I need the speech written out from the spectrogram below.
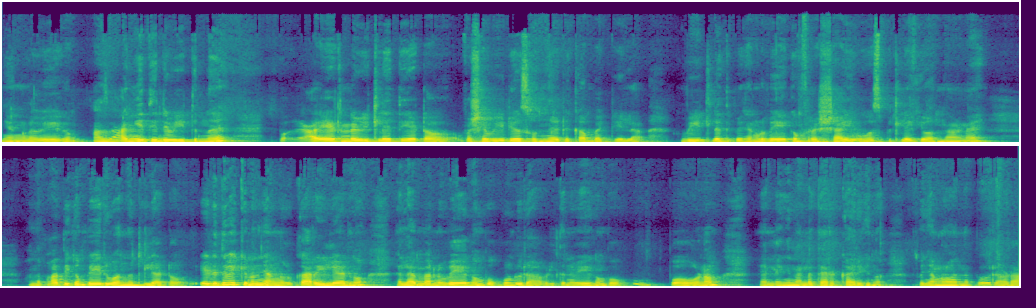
ഞങ്ങൾ വേഗം അനിയത്തിന്റെ വീട്ടിൽ നിന്ന് ഏട്ടന്റെ വീട്ടിലെത്തി കേട്ടോ. പക്ഷേ വീഡിയോസ് ഒന്നും എടുക്കാൻ പറ്റിയില്ല. വീട്ടിലെത്തിയപ്പോൾ ഞങ്ങൾ വേഗം ഫ്രഷായി ഹോസ്പിറ്റലിലേക്ക് വന്നാണ്. വന്നപ്പോൾ അധികം പേര് വന്നിട്ടില്ല കേട്ടോ. എഴുതി വെക്കണമെന്ന് ഞങ്ങൾക്ക് അറിയില്ലായിരുന്നു. എല്ലാം പറഞ്ഞു വേഗം പൊക്കൊണ്ട് രാവിലെ തന്നെ വേഗം പോകണം അല്ലെങ്കിൽ നല്ല തിരക്കായിരിക്കുന്നു. അപ്പോൾ ഞങ്ങൾ വന്നപ്പോൾ ഒരവിടെ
